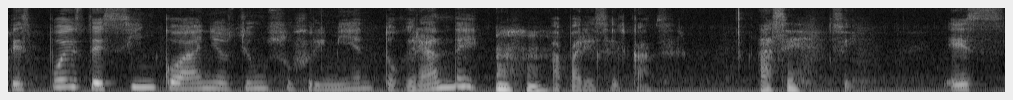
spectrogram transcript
Después de cinco años de un sufrimiento grande, aparece el cáncer. ¿Ah, sí? Sí. Es.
